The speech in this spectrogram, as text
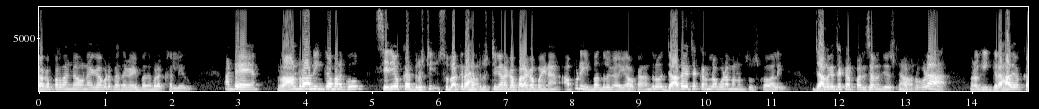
యోగప్రదంగా ఉన్నాయి కాబట్టి పెద్దగా ఇబ్బంది పడక్కర్లేదు. అంటే రాను రాను ఇంకా మనకు శని యొక్క దృష్టి శుభగ్రహ దృష్టి కనుక పడకపోయినా అప్పుడు ఇబ్బందులు కలిగే అవకాశం. అందులో జాతక చక్రంలో కూడా మనం చూసుకోవాలి. జాతక చక్ర పరిశీలన చేసుకున్నప్పుడు కూడా మనకు ఈ గ్రహాల యొక్క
